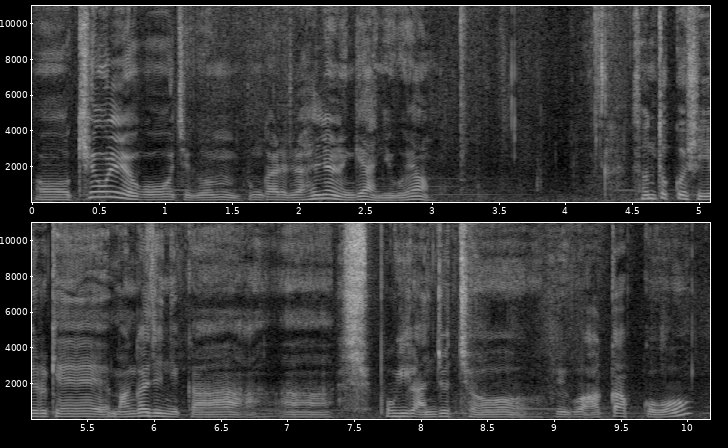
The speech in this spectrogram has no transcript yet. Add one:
어, 키우려고 지금 분갈이를 하려는 게 아니고요. 손톱끝이 이렇게 망가지니까 아, 보기가 안 좋죠. 그리고 아깝고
